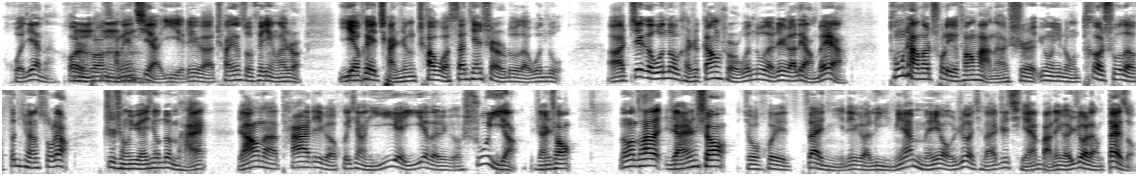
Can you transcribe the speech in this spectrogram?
火箭呢，或者说航天器啊，以这个超音速飞行的时候，也会产生超过三千摄氏度的温度，啊，这个温度可是钢水温度的这个两倍啊。通常的处理方法呢，是用一种特殊的酚醛塑料制成圆形盾牌。然后呢，它这个会像一页一页的这个书一样燃烧，那么它燃烧就会在你这个里面没有热起来之前把那个热量带走。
